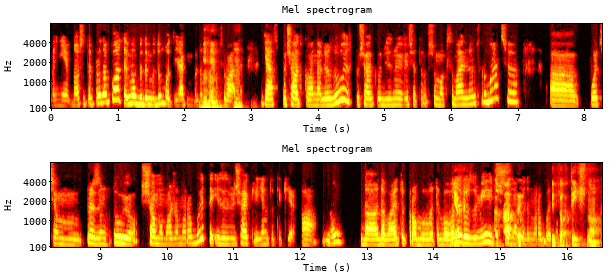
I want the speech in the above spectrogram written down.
мені вносите предоплату, і ми будемо думати, як ми будемо працювати. Я спочатку аналізую, спочатку дізнаюся там всю максимальну інформацію, а потім презентую, що ми можемо робити, і зазвичай клієнти такі: а ну да, давайте пробувати, бо вони хочу розуміють, що ми сказати, будемо Ти робити. фактично,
